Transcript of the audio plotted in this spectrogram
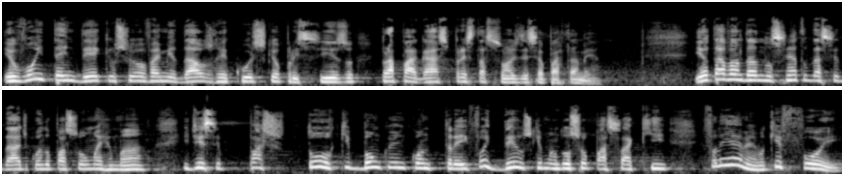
eu vou entender que o Senhor vai me dar os recursos que eu preciso para pagar as prestações desse apartamento. E eu estava andando no centro da cidade quando passou uma irmã e disse, pastor, pastor, que bom que eu encontrei. Foi Deus que mandou o senhor passar aqui. Eu falei, é mesmo, que foi?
